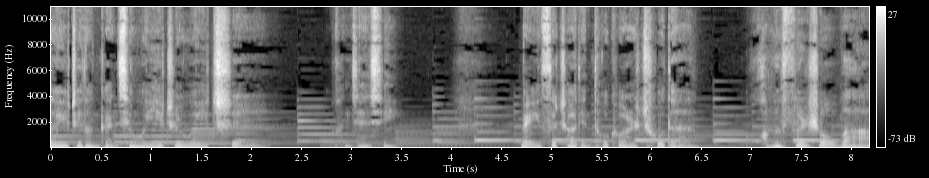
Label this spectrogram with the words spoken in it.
所以这段感情我一直维持，很艰辛。每一次差点脱口而出的“我们分手吧”，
